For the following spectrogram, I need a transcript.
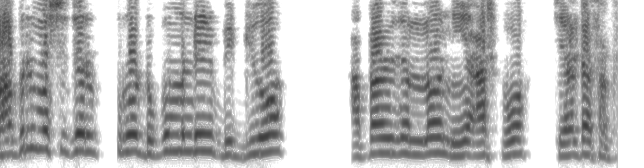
বাবরি মসজিদের পুরো ডকুমেন্টারি ভিডিও আপনাদের জন্য নিয়ে আসব। চ্যানেলটা সাবস্ক্রাইব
